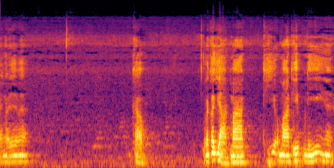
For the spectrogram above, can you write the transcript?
งอะไรใช่ไหมครับ แล้วก็อยากมาที่มาทริปนี้ฮะ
